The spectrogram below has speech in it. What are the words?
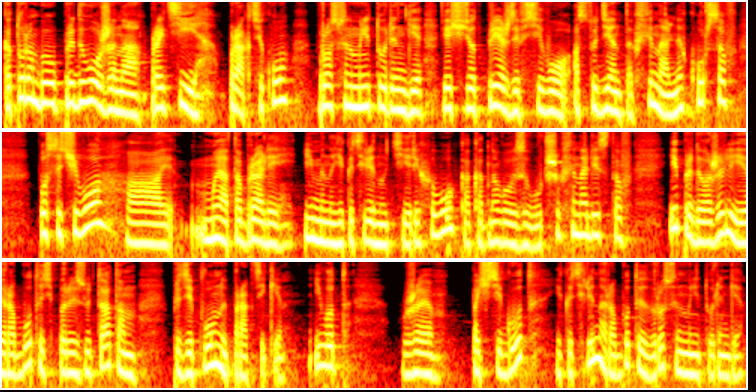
которым было предложено пройти практику в Росфинмониторинге. Речь идет прежде всего о студентах финальных курсов – После чего а, мы отобрали именно Екатерину Терехову как одного из лучших финалистов и предложили ей работать по результатам преддипломной практики. И вот уже почти год Екатерина работает в Росинмониторинге.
